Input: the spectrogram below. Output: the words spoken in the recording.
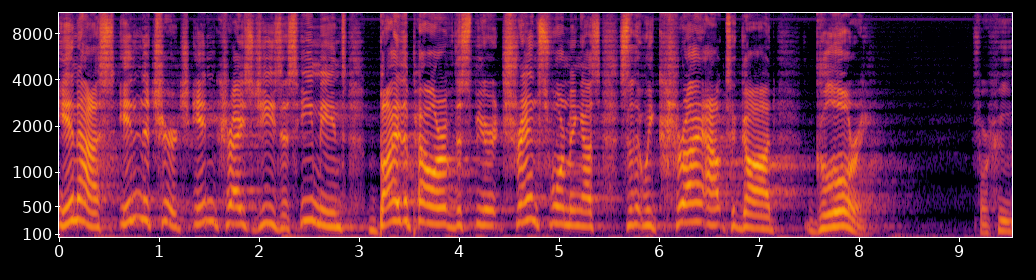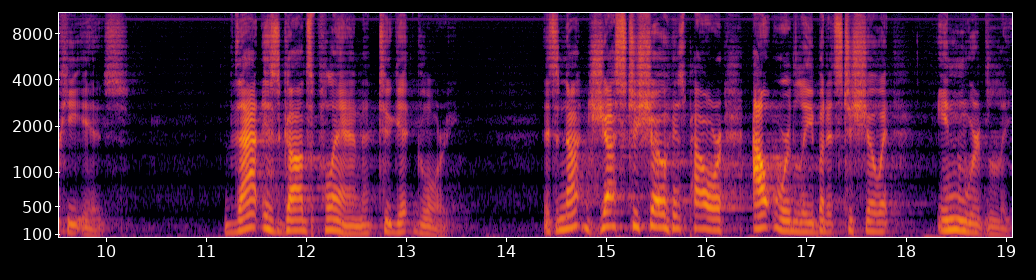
in us, in the church, in Christ Jesus, he means by the power of the Spirit transforming us so that we cry out to God, Glory for who he is. That is God's plan to get glory. It's not just to show his power outwardly, but it's to show it inwardly,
